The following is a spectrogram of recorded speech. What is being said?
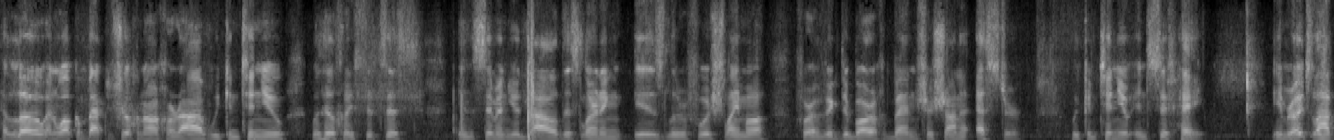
Hello and welcome back to Shulchan Aruch Harav. We continue with Hilchei Tzitzis in Siman Yud Dalet. This learning is L'Refuah Shlema for Avigdor Baruch ben Shoshana Esther. We continue in Sif Hey. Regarding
